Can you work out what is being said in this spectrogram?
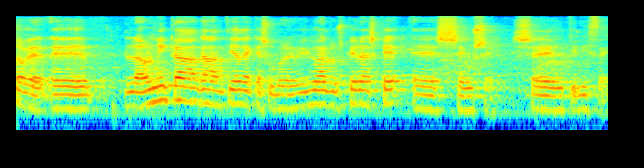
a ver, eh, la única garantía de que sobreviva el euskera es que eh, se use, se utilice,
